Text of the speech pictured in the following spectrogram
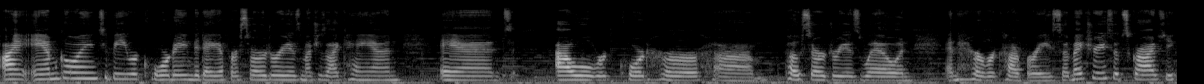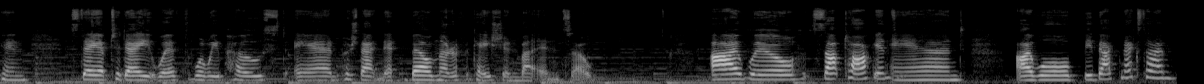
I am going to be recording the day of her surgery as much as I can and I will record her um, post-surgery as well and, and her recovery. So make sure you subscribe so you can stay up to date with when we post and push that bell notification button. So I will stop talking and I will be back next time.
